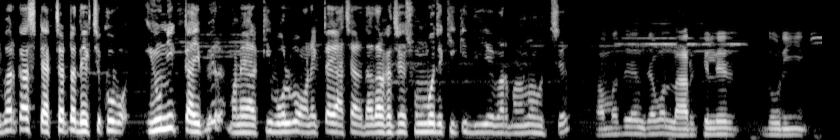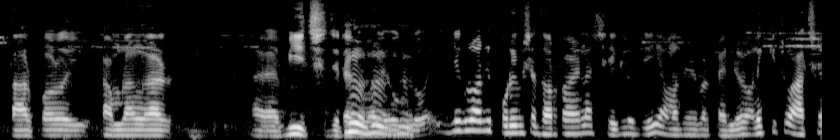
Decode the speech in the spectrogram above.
এবারকার স্ট্রাকচারটা দেখছি খুব ইউনিক টাইপের মানে আর কি বলব অনেকটাই আছে। আর দাদার কাছে শুনব যে কি কি দিয়ে এবার বানানো হচ্ছে। আমাদের যেমন নারকেলের দড়ি তারপর ওই কামরাঙ্গার বীজ যেটা বলে। ওগুলো যেগুলো আর কি পরিবেশে দরকার হয় না সেগুলো দিয়েই আমাদের এবার প্যান্ডেল অনেক কিছু আছে।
